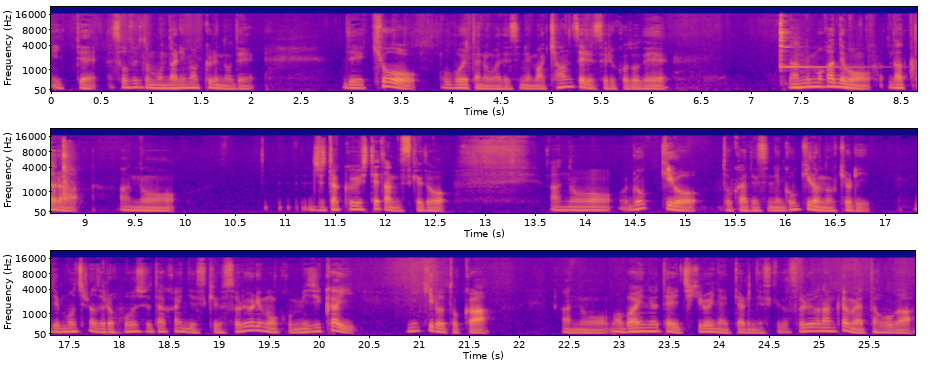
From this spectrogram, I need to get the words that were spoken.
行ってそうするともうなりまくるのでで今日覚えたのはですねまあキャンセルすることで何でもかんでもなったらあの自宅してたんですけどあの6キロとかですね5キロの距離。でもちろんそれ報酬高いんですけどそれよりもこう短い2キロとかあの、まあ、場合によっては1キロ以内ってあるんですけどそれを何回もやった方が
